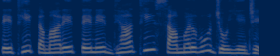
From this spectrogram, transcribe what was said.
તેથી તમારે તેને ધ્યાનથી સાંભળવું જોઈએ જે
